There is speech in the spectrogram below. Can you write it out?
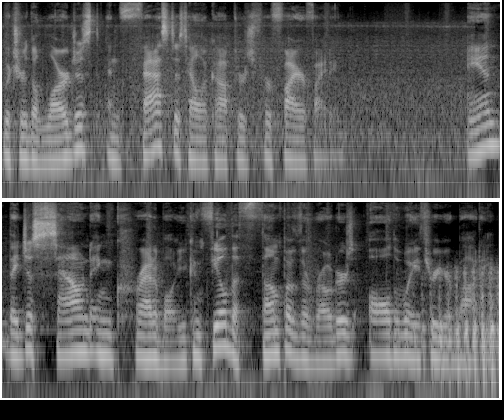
which are the largest and fastest helicopters for firefighting. And they just sound incredible. You can feel the thump of the rotors all the way through your body.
